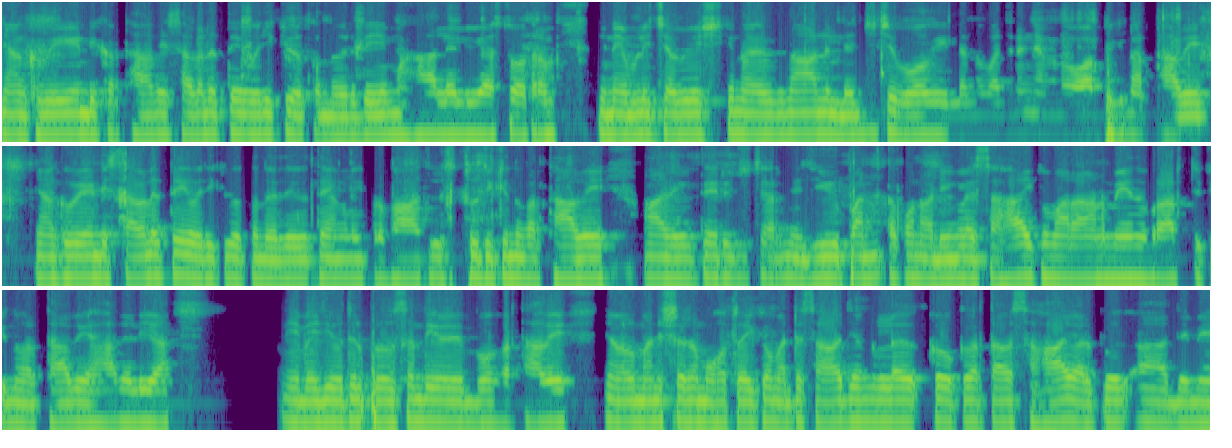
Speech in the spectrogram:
ഞങ്ങൾക്ക് വേണ്ടി കർത്താവെ സകലത്തെ ഒരുക്കി വെക്കുന്ന ഒരു ദൈവം. ഹാലലിയ സ്തോത്രം. നിന്നെ വിളിച്ചപേക്ഷിക്കുന്ന ഒരു നാളും ലജ്ജിച്ചു പോകുകയില്ലെന്ന് വചനം ഞങ്ങൾ ഓർപ്പിക്കുന്ന കർത്താവെ. ഞങ്ങൾക്ക് വേണ്ടി സകലത്തെ ഒരുക്കി വെക്കുന്ന ഒരു ദൈവത്തെ ഞങ്ങൾ ഈ പ്രഭാതത്തിൽ സ്തുതിക്കുന്നു കർത്താവെ. ആ ദൈവത്തെ രുചിച്ചറിഞ്ഞ് ജീവിപ്പാൻ തക്കൊണ്ട് അടിയങ്ങളെ സഹായിക്കുമാറാണമേ എന്ന് പ്രാർത്ഥിക്കുന്നു. കർത്താവെ ഹാലലിയ നിയമ ജീവിതത്തിൽ പ്രതിസന്ധി വരുമ്പോൾ കർത്താവെ ഞങ്ങൾ മനുഷ്യരുടെ മുഖത്തേക്കോ മറ്റ് സാഹചര്യങ്ങളിലേക്കോ കർത്താവ് സഹായം അല്പ ദമേ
